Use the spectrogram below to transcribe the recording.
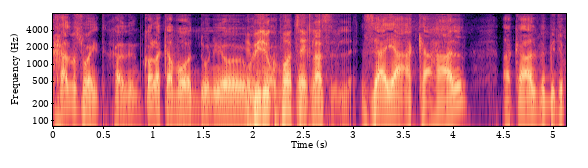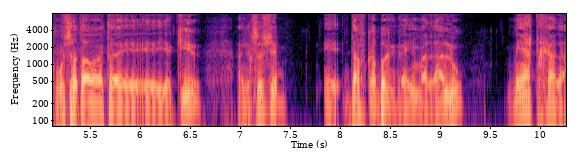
חד משמעית, עם כל הכבוד, דוניו... ובדיוק פה צריך לעשות... זה היה הקהל, הקהל, ובדיוק כמו שאתה אמרת, אה, יקיר, אני חושב שדווקא ברגעים הללו, מההתחלה,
